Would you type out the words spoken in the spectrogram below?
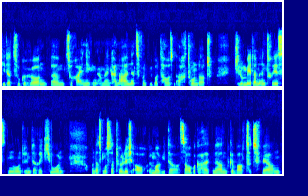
die dazugehören, ähm, zu reinigen. Wir haben ein Kanalnetz von über 1800 Kilometern in Dresden und in der Region. Und das muss natürlich auch immer wieder sauber gehalten werden, gewartet werden,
